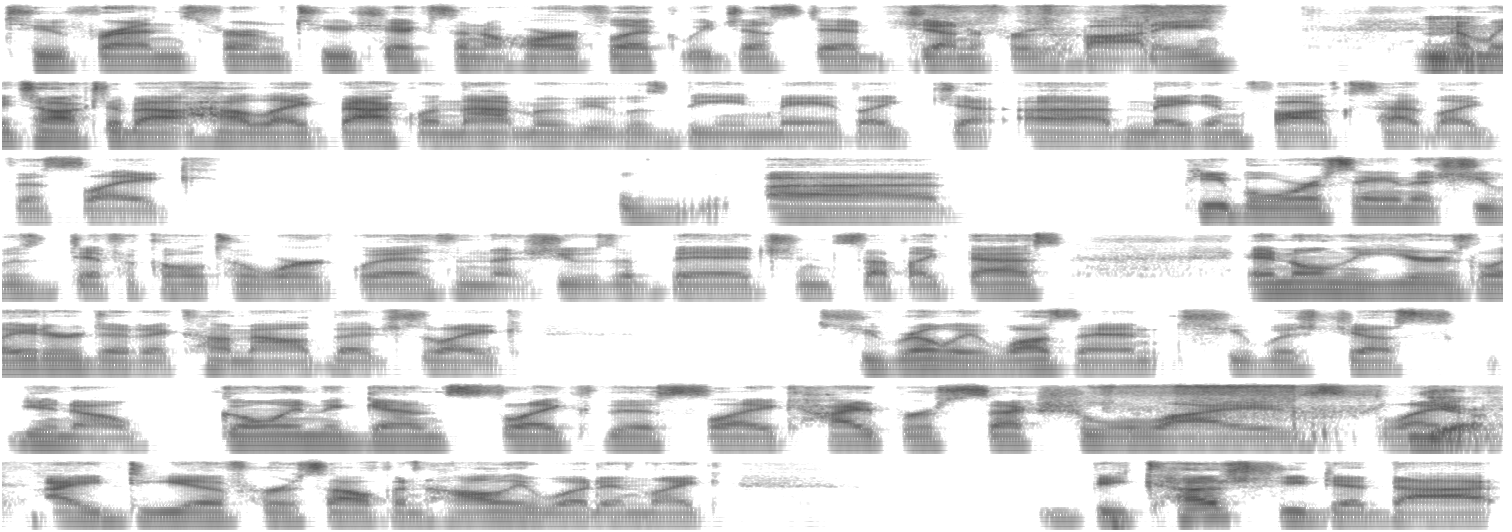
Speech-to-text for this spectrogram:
two friends from Two Chicks and a Horror Flick. We just did Jennifer's Body, Mm. and we talked about how like back when that movie was being made, like uh, Megan Fox had like this like uh people were saying that she was difficult to work with and that she was a bitch and stuff like this. And only years later did it come out that she like she really wasn't. She was just, you know, going against like this like hypersexualized like Yeah. idea of herself in Hollywood and like because she did that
